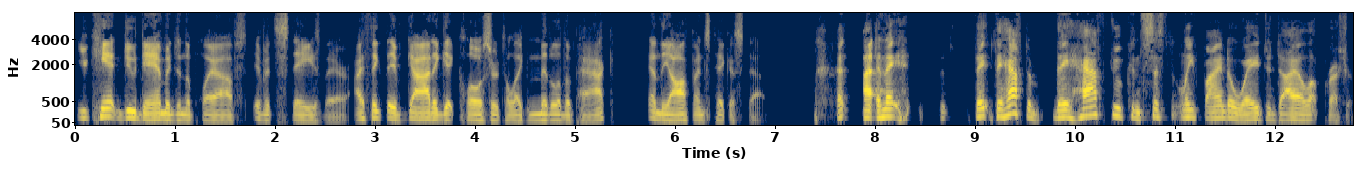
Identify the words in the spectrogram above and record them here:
You can't do damage in the playoffs if it stays there. I think they've got to get closer to like middle of the pack, and the offense take a step. And, and they they they have to they have to consistently find a way to dial up pressure.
